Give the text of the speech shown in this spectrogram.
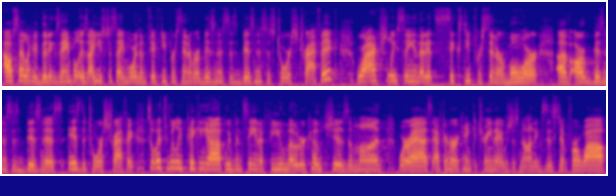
I'll say, like a good example is I used to say more than 50% of our business is business is tourist traffic. We're actually seeing that it's 60% or more of our business's business is the tourist traffic. So it's really picking up. We've been seeing a few motor coaches a month, whereas after Hurricane Katrina, it was just non-existent for a while.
